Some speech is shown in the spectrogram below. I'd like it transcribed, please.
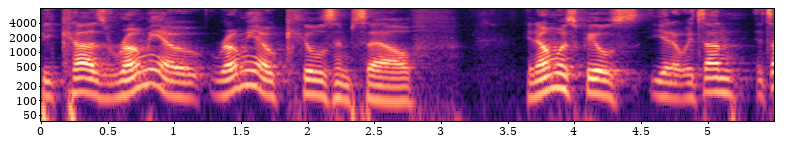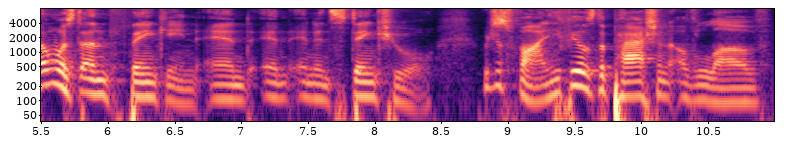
because Romeo Romeo kills himself. It almost feels, you know, it's un, it's almost unthinking and, and, and instinctual, which is fine. He feels the passion of love,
